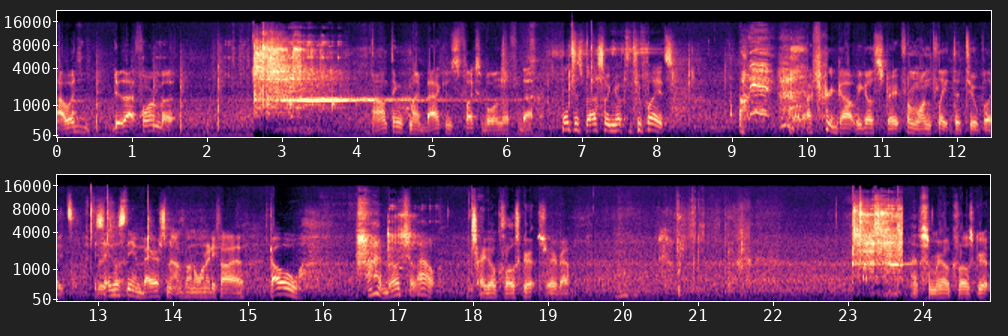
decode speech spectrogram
I would do that for him, but I don't think my back is flexible enough for that. Hit this bro so we can go up to two plates. I forgot we go straight from one plate to two plates. It saves us the embarrassment of going to 185. Go! Alright, bro, chill out. Should I go close grip? Sure, bro. That's some real close grip.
